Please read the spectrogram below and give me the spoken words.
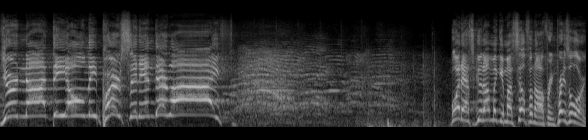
You're not the only person in their life. Boy, that's good. I'm going to give myself an offering. Praise the Lord.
